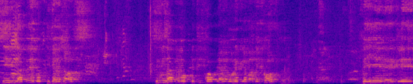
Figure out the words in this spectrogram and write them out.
Si vous avez vos divergences, si vous avez vos petits problèmes, vos règlements de compte, veuillez les régler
